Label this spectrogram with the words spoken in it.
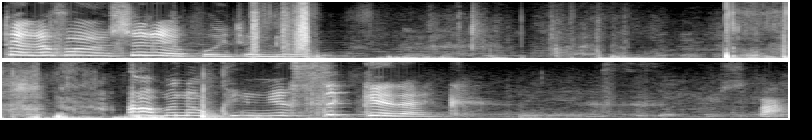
Telefonu şuraya koyacağım ya. Aman okuyayım ya sık gerek. Bak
